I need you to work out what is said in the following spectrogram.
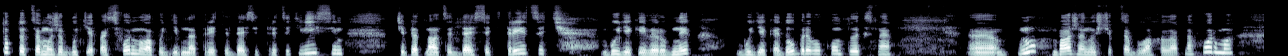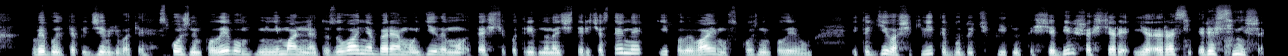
Тобто це може бути якась формула подібна 30-10-38 чи 15-10-30, будь-який виробник, будь-яке добриво комплексне. Е, ну, бажано, щоб це була халатна форма. Ви будете підживлювати з кожним поливом, мінімальне дозування беремо, ділимо те, що потрібно на 4 частини, і поливаємо з кожним поливом. І тоді ваші квіти будуть квітнути ще більше, ще рясніше.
